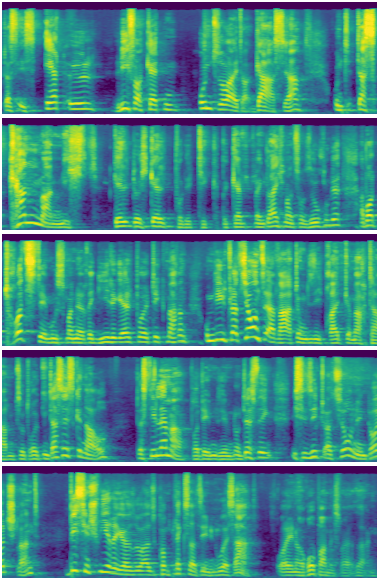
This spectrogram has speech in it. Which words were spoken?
Das ist Erdöl, Lieferketten und so weiter, Gas, ja. Und das kann man nicht Geld durch Geldpolitik bekämpfen, wenngleich man es versuchen wird. Aber trotzdem muss man eine rigide Geldpolitik machen, um die Inflationserwartungen, die sich breit gemacht haben, zu drücken. Das ist genau das Dilemma, vor dem sie sind. Und deswegen ist die Situation in Deutschland ein bisschen schwieriger, so als komplexer als in den USA oder in Europa, müssen wir sagen.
